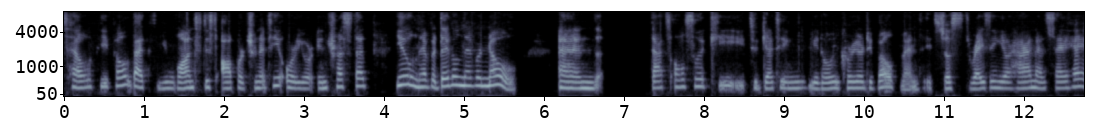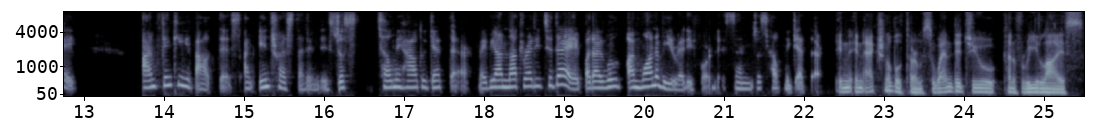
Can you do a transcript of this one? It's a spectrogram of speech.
tell people that you want this opportunity or you're interested, you'll never they will never know. And that's also a key to getting, you know, in career development. It's just raising your hand and say, hey, I'm thinking about this. I'm interested in this. Just tell me how to get there. Maybe I'm not ready today, but I will I want to be ready for this and just help me get there. In in actionable terms, when did you kind of realize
